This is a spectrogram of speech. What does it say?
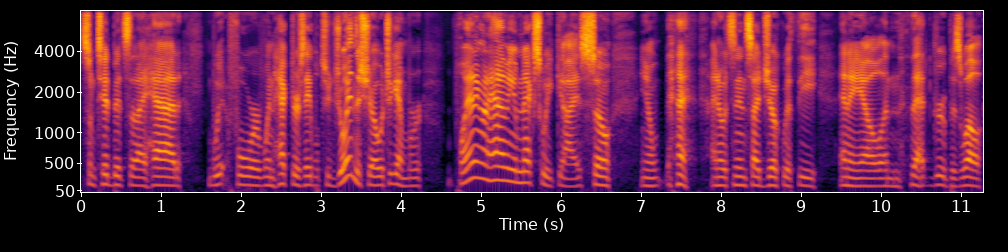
some tidbits that I had for when Hector's able to join the show, which again, we're planning on having him next week, guys. So, you know, I know it's an inside joke with the NAL and that group as well.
